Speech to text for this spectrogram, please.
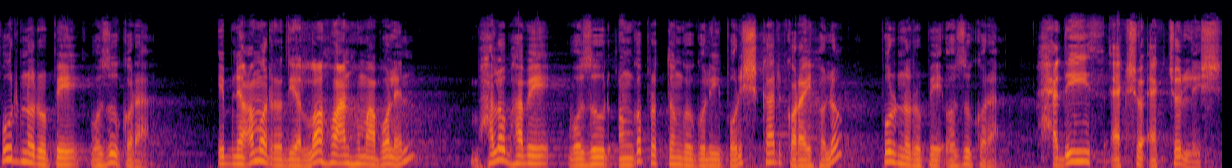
পূর্ণরূপে ওজু করা। ইবনে অমর রদিয়াল্লাহ আনহুমা বলেন, ভালোভাবে ওজুর অঙ্গপ্রত্যঙ্গগুলি পরিষ্কার করাই হল পূর্ণরূপে অজু করা। হাদিস একশো একচল্লিশ।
